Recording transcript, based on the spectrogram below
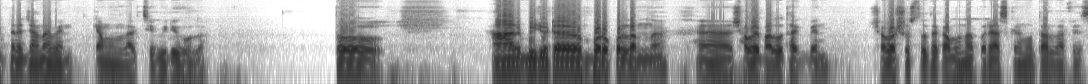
আপনারা জানাবেন কেমন লাগছে ভিডিওগুলো। তো আর ভিডিওটা বড় করলাম না। সবাই ভালো থাকবেন, সবার সুস্থতা কামনা করে আজকের মতো আল্লাহ হাফেজ।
